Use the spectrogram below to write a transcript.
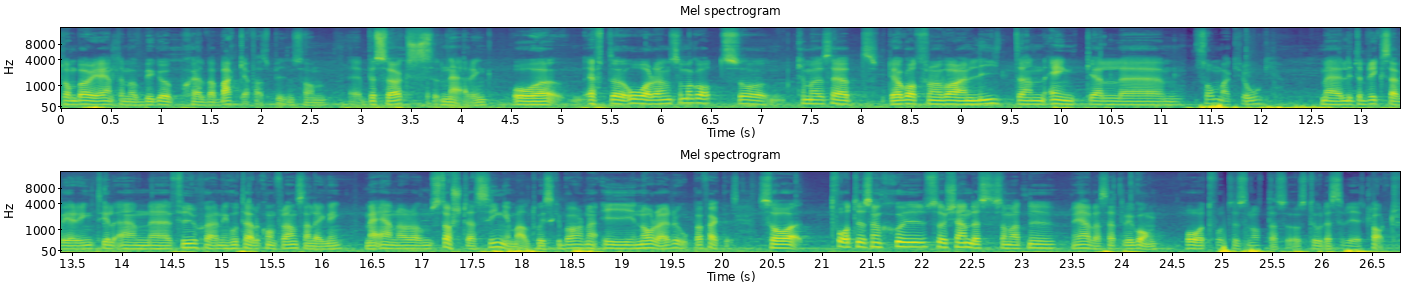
de börjar egentligen med att bygga upp själva Backafastbyn som eh, besöksnäring. Och efter åren som har gått så kan man säga att det har gått från att vara en liten enkel eh, sommarkrog med lite brickservering till en eh, fyrstjärnig hotell och konferensanläggning med en av de största singelmalt whiskybarerna i norra Europa faktiskt. Så 2007 så kändes det som att nu, nu jävlar sätter vi igång och 2008 så stod destilleriet klart.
